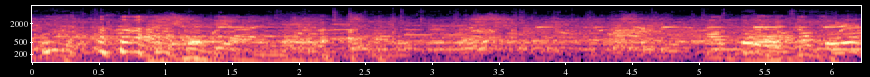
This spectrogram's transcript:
I'm still gonna jump there.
